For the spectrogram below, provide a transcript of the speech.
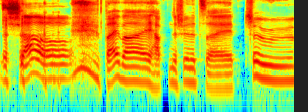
Ciao. bye, bye. Habt eine schöne Zeit. Tschüss.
